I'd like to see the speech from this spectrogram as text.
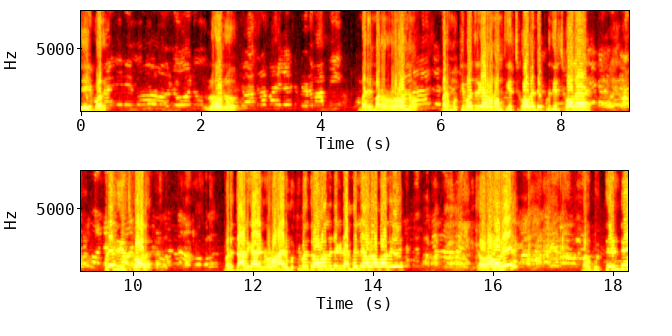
చేయి లోను. మరి మనం రుణం మరి ముఖ్యమంత్రి గారు రుణం తీర్చుకోవాలంటే ఎప్పుడు తీర్చుకోవాలి? ఇప్పుడే తీర్చుకోవాలి. మరి దానికి ఆయన రుణం ఆయన ముఖ్యమంత్రి అవ్వాలంటే ఇక్కడ ఎమ్మెల్యే ఎవరు అవ్వాలి? ఎవరు అవ్వాలి? మన గుర్తు ఏంటి?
